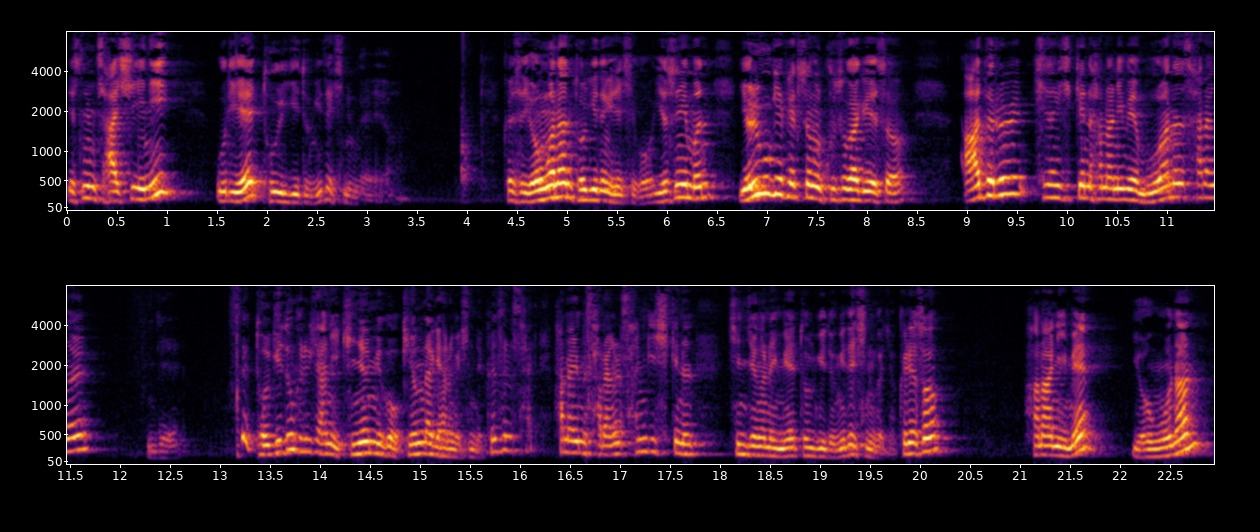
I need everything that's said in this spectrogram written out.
예수님 자신이 우리의 돌기둥이 되시는 거예요. 그래서 영원한 돌기둥이 되시고 예수님은 열국의 백성을 구속하기 위해서 아들을 희생시킨 하나님의 무한한 사랑을 이제 돌기둥 그렇게 아니 기념이고 기억나게 하는 것인데 그것을 하나님의 사랑을 상기시키는 진정한 의미의 돌기둥이 되시는 거죠. 그래서 하나님의 영원한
